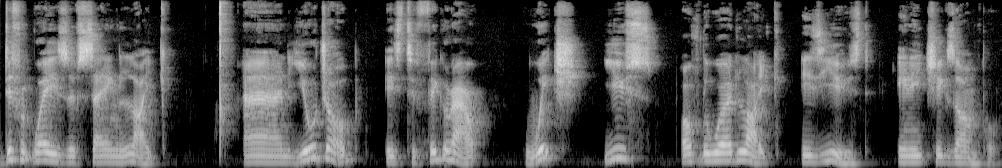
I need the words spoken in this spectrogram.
different ways of saying like, and your job is to figure out which use of the word like is used in each example.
